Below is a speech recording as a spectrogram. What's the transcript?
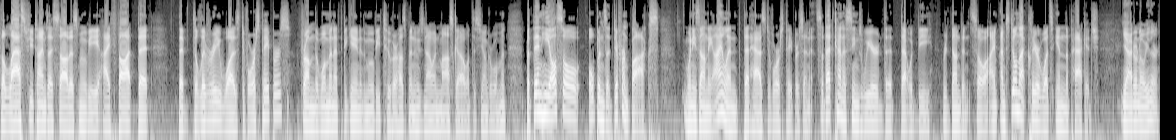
the last few times I saw this movie, I thought that the delivery was divorce papers from the woman at the beginning of the movie to her husband, who's now in Moscow with this younger woman. But then he also opens a different box when he's on the island that has divorce papers in it. So that kind of seems weird that that would be redundant. So I'm I'm still not clear what's in the package. Yeah, I don't know either.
